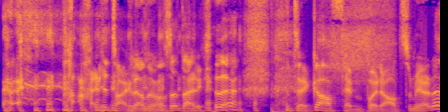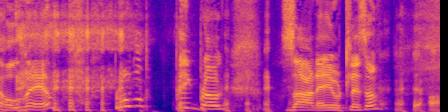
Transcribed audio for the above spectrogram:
Da er det Thailand uansett, er det ikke det? Du trenger ikke ha fem på rad som gjør det. Hold med én. Plom, pling, plong. Så er det gjort, liksom. Ja,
